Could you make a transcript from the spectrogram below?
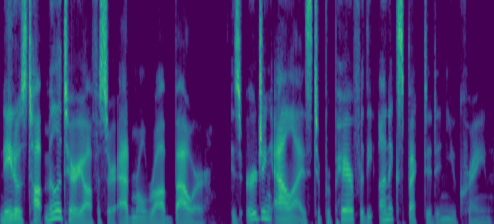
NATO's top military officer, Admiral Rob Bauer, is urging allies to prepare for the unexpected in Ukraine,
